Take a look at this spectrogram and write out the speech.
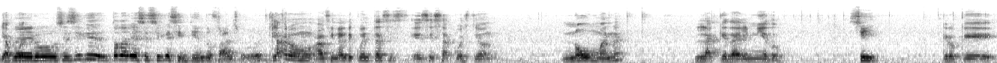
Ya Pero se sigue, todavía se sigue sintiendo falso, ¿eh? Claro, al final de cuentas es, es esa cuestión no humana la que da el miedo. Sí. Creo que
